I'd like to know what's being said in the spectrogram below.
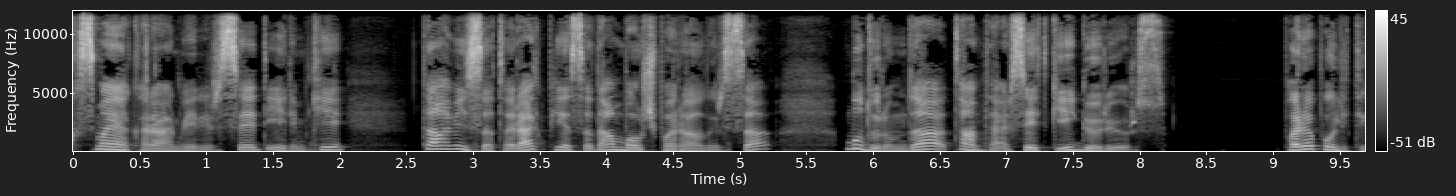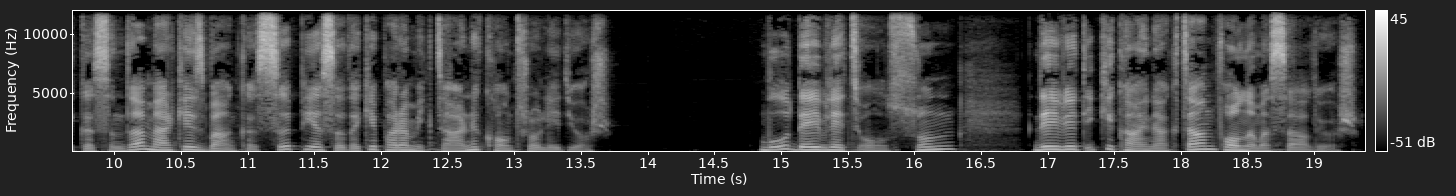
kısmaya karar verirse, diyelim ki tahvil satarak piyasadan borç para alırsa, bu durumda tam tersi etkiyi görüyoruz. Para politikasında Merkez Bankası piyasadaki para miktarını kontrol ediyor. Bu devlet olsun, devlet iki kaynaktan fonlama sağlıyor.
